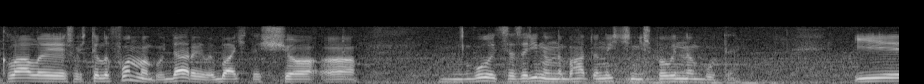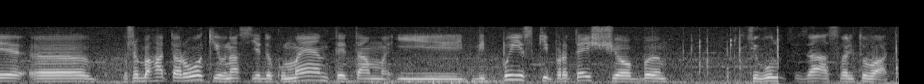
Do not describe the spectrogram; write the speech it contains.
клали щось, телефон, мабуть, да, рили, бачите, що вулиця за рівнем набагато нижче, ніж повинна бути. І е, вже багато років у нас є документи там і відписки про те, щоб цю вулицю заасфальтувати.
